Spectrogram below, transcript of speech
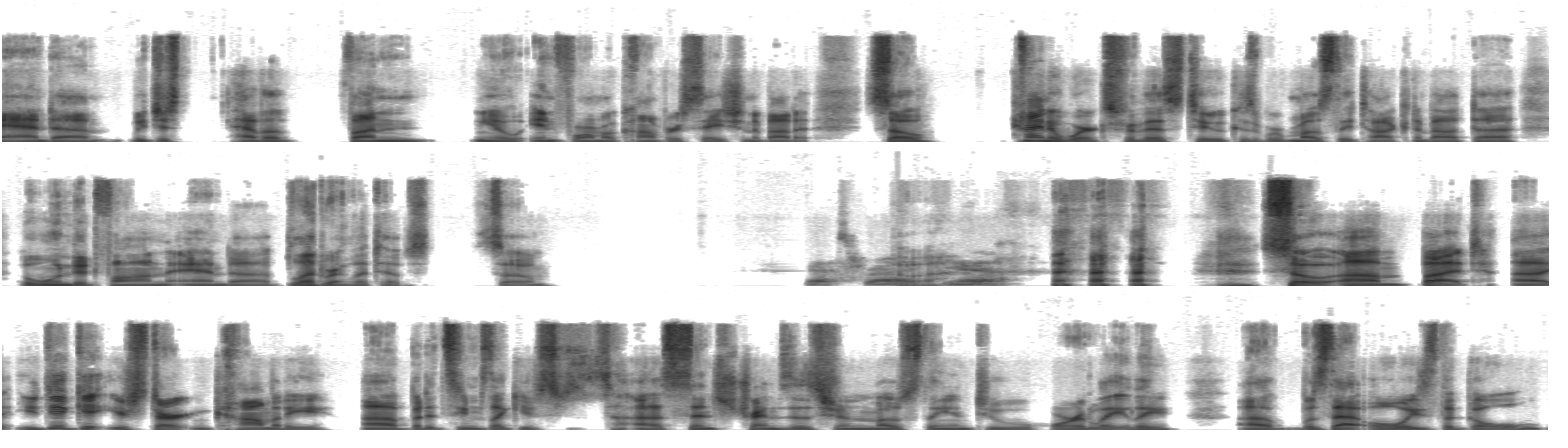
and um we just have a fun you know informal conversation about it. So kind of works for this too because we're mostly talking about uh a wounded fawn and uh blood relatives. So That's right. Uh, yeah. so um but uh you did get your start in comedy uh but it seems like you've uh, since transitioned mostly into horror lately uh was that always the goal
